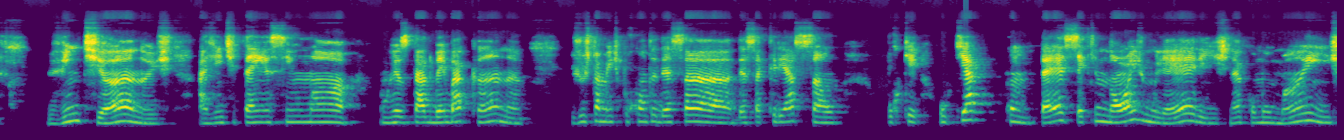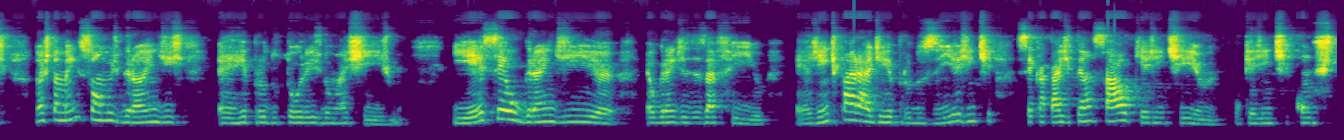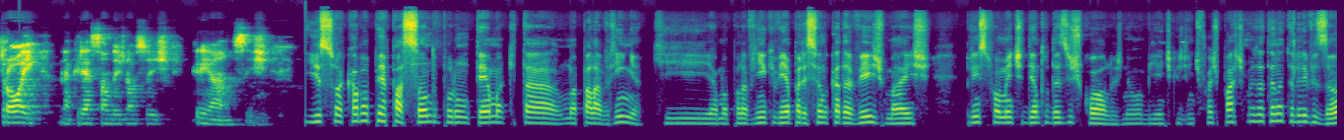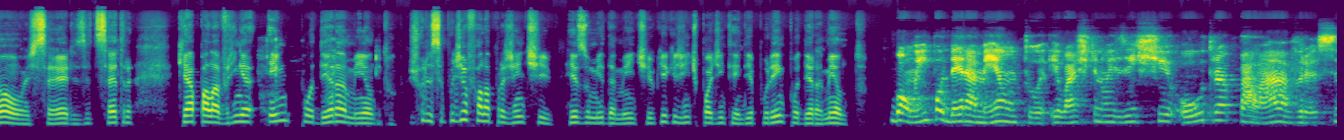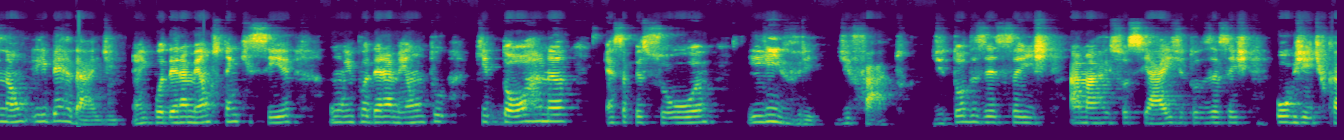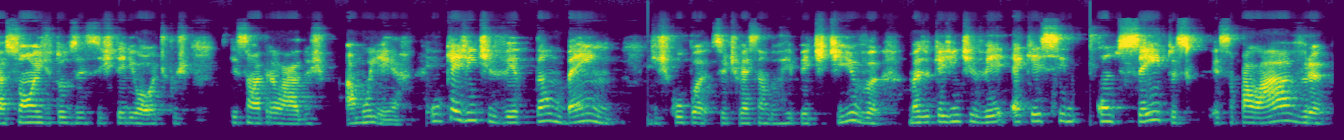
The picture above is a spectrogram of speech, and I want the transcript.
20 anos, a gente tenha assim, uma, um resultado bem bacana, justamente por conta dessa, dessa criação porque o que acontece é que nós mulheres, né, como mães, nós também somos grandes é, reprodutores do machismo. E esse é o grande é o grande desafio, é a gente parar de reproduzir, a gente ser capaz de pensar o que a gente o que a gente constrói na criação das nossas crianças. Isso acaba perpassando por um tema que está uma palavrinha que é uma palavrinha que vem aparecendo cada vez mais principalmente dentro das escolas, né, um ambiente que a gente faz parte, mas até na televisão, as séries, etc., que é a palavrinha empoderamento. Júlia, você podia falar para a gente, resumidamente, o que, que a gente pode entender por empoderamento? Bom, empoderamento, eu acho que não existe outra palavra senão liberdade. Empoderamento tem que ser um empoderamento que torna essa pessoa livre, de fato de todas essas amarras sociais, de todas essas objetificações, de todos esses estereótipos que são atrelados à mulher. O que a gente vê também, desculpa se eu estiver sendo repetitiva, mas o que a gente vê é que esse conceito, essa palavra,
